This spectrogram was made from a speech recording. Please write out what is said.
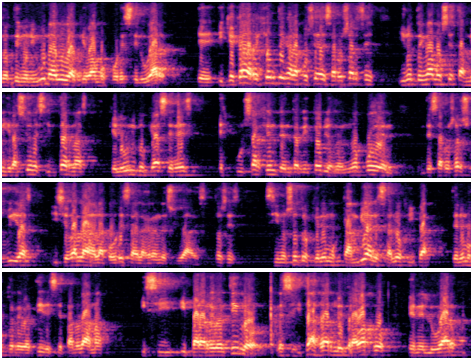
no tengo ninguna duda que vamos por ese lugar eh, y que cada región tenga la posibilidad de desarrollarse y no tengamos estas migraciones internas que lo único que hacen es expulsar gente en territorios donde no pueden desarrollar sus vidas y llevarla a la pobreza de las grandes ciudades. Entonces, si nosotros queremos cambiar esa lógica, tenemos que revertir ese panorama y, si, y para revertirlo necesitas darle trabajo en el lugar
